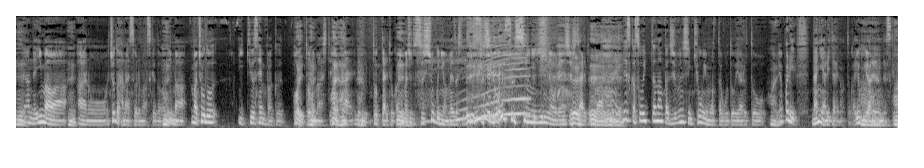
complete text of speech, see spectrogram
えなんで今はええ、あの、ちょっと話それますけど、はい今、まあちょうど一級船舶を取りまして、はいはいはい。はい。で、取ったりとか、ええ。今ちょっと寿司職人を目指して、寿司の、寿司の握りの練習したりとか。ええ。ええ、ですからそういったなんか自分自身興味持ったことをやるとはい、やっぱり何やりたいのとかよく言われるんですけど、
